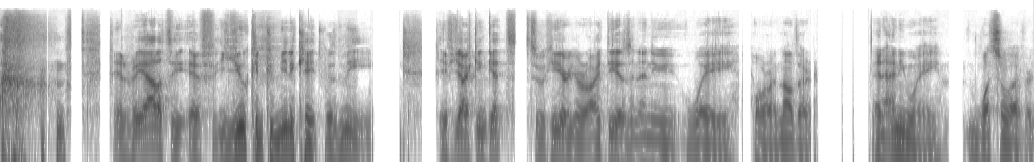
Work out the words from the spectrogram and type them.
in reality, if you can communicate with me, if I can get to hear your ideas in any way or another, in any way whatsoever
